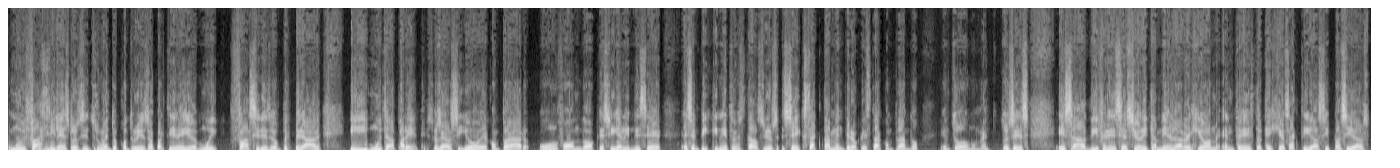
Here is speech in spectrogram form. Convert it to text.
muy fáciles, los instrumentos construidos a partir de ellos, muy fáciles de operar y muy transparentes. O sea, si yo voy a comprar un fondo que sigue el índice S&P 500 de Estados Unidos, sé exactamente lo que está comprando en todo momento. Entonces, esa diferenciación y también en la región entre estrategias activas y pasivas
